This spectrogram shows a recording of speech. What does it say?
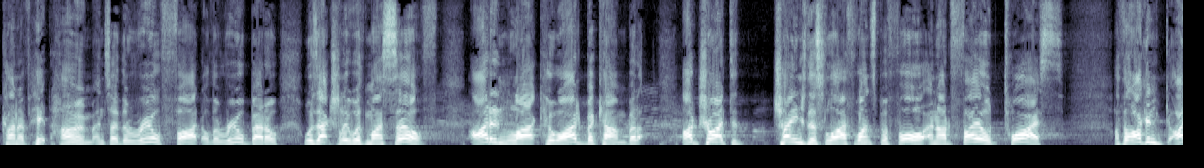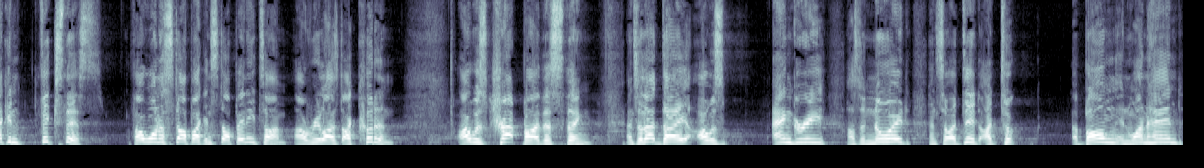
kind of hit home. And so the real fight or the real battle was actually with myself. I didn't like who I'd become, but I'd tried to change this life once before, and I'd failed twice. I thought, I can, I can fix this. If I want to stop, I can stop anytime. I realized I couldn't. I was trapped by this thing. And so that day, I was angry, I was annoyed, and so I did. I took a bong in one hand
